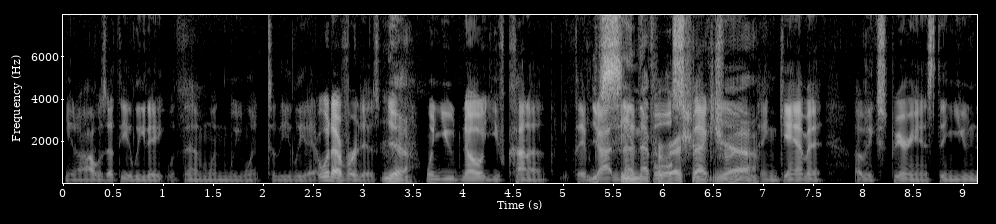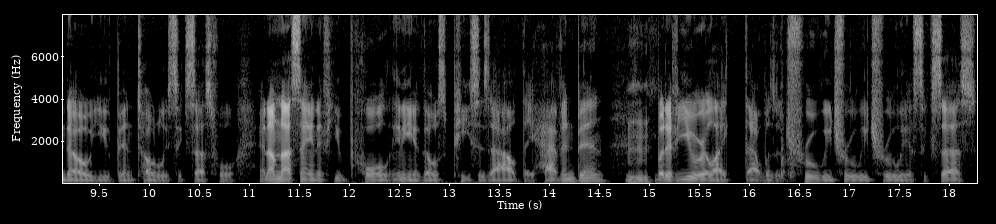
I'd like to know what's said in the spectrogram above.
you know, I was at the Elite Eight with them when we went to the Elite Eight, whatever it is. Yeah. When you know you've kind of they've You've gotten seen that, that full spectrum yeah. and gamut of experience, then you know you've been totally successful. And I'm not saying if you pull any of those pieces out, they haven't been, Mhm. but if you were like that was a truly, truly, truly a success,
